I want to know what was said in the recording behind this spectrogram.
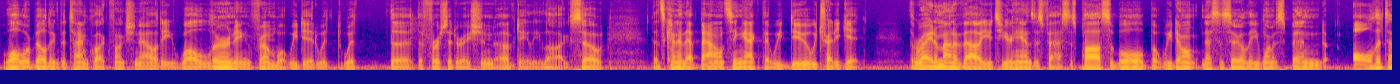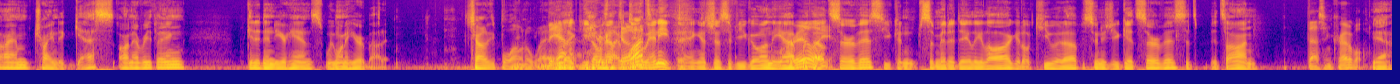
while we're building the time clock functionality while learning from what we did with with the the first iteration of daily logs. So that's kind of that balancing act that we do. We try to get the right amount of value to your hands as fast as possible, but we don't necessarily want to spend all the time trying to guess on everything. Get it into your hands. We want to hear about it. Charley's blown away. Yeah. Like you don't Here's have to what? do anything. It's just if you go on the app Really? without service, you can submit a daily log. It'll queue it up as soon as you get service. It's it's on. That's incredible. Yeah.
